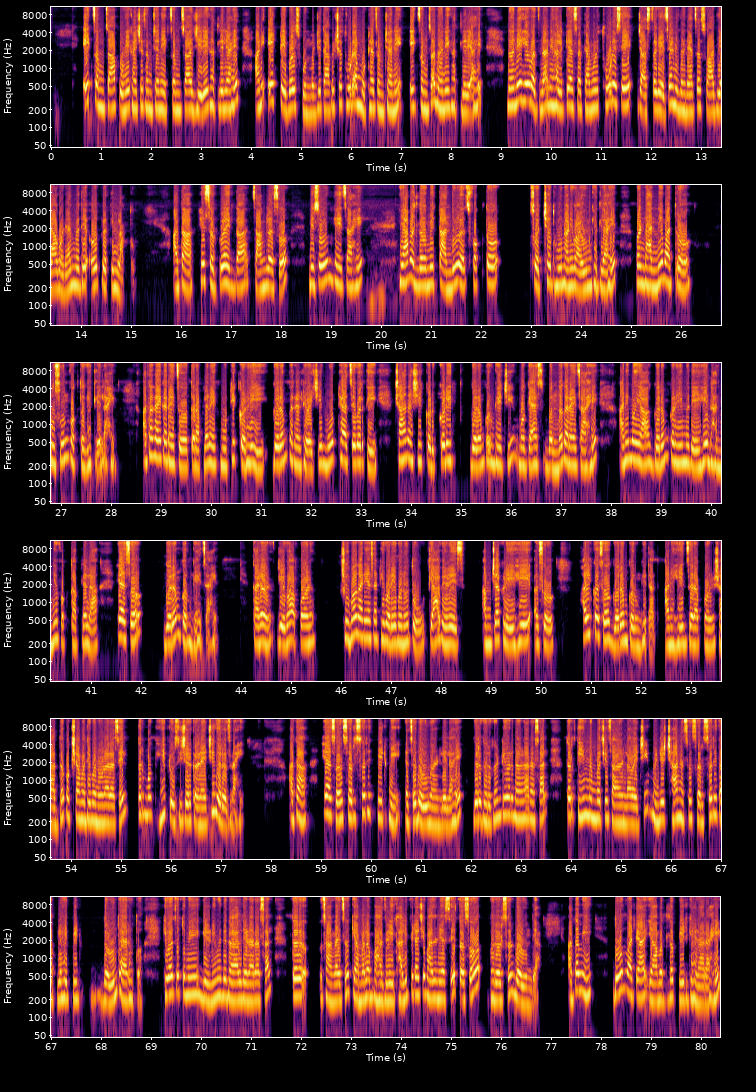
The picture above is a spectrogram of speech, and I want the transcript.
एक चमचा पोहे खायच्या चमच्याने एक चमचा जिरे घातलेले आहेत आणि एक टेबल स्पून म्हणजे त्यापेक्षा थोड्या मोठ्या चमच्याने एक चमचा धने घातलेले आहेत. धने हे वजनाने हलके असतात त्यामुळे थोडेसे जास्त घ्यायचे आणि धन्याचा स्वाद या वड्यांमध्ये अप्रतिम लागतो. आता हे सगळं एकदा चांगलं असं मिसळून घ्यायचं आहे. यामधलं मी तांदूळच फक्त स्वच्छ धुवून आणि वाळवून घेतले आहेत पण धान्य मात्र पुसून फक्त घेतलेलं आहे. आता काय करायचं? तर आपल्याला एक मोठी कढई गरम करायला ठेवायची. मोठ्या आचेवरती छान अशी कडकडीत गरम करून घ्यायची. मग गॅस बंद करायचा आहे. आणि मग या गरम कढईमध्ये हे धान्य फक्त आपल्याला हे असं गरम करून घ्यायचं आहे. कारण जेव्हा आपण शुभ कार्यासाठी वडे बनवतो त्यावेळेस आमच्याकडे हे असं हलकसं गरम करून घेतात. आणि हे जर आपण श्राद्ध पक्षामध्ये बनवणार असेल तर मग ही प्रोसिजर करण्याची गरज नाही. आता हे असं सरसरीत पीठ मी याचं दळून आणलेलं आहे. जर घरघंटीवर दळणार असाल तर तीन नंबरची चाळण लावायची. म्हणजे छान असं सरसरीत आपलं हे पीठ दळून तयार होतं. किंवा जर तुम्ही गिरणीमध्ये दळायला देणार असाल तर सांगायचं की आम्हाला भाजणी थालीपीठाची भाजणी असते तसं भरडसर दळून द्या. आता मी दोन वाट्या यामधलं पीठ घेणार आहे.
